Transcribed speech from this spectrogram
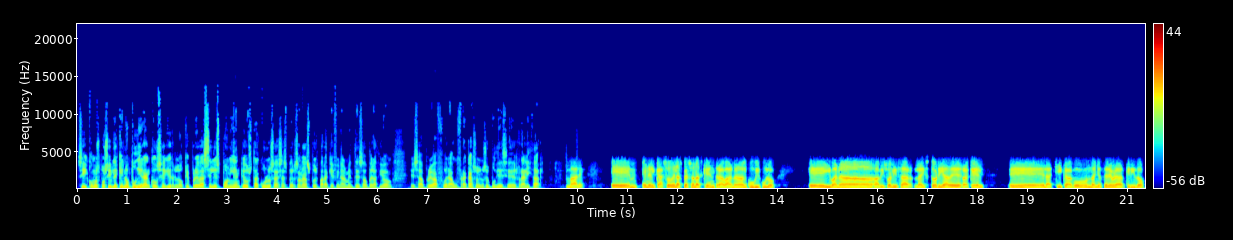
Sí, ¿cómo es posible que no pudieran conseguirlo? ¿Qué pruebas se les ponían? ¿Qué obstáculos a esas personas pues para que finalmente esa operación, esa prueba fuera un fracaso y no se pudiese realizar? Vale. Eh, en el caso de las personas que entraban al cubículo, eh, iban a, a, visualizar la historia de Raquel, eh, la chica con daño cerebral adquirido,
